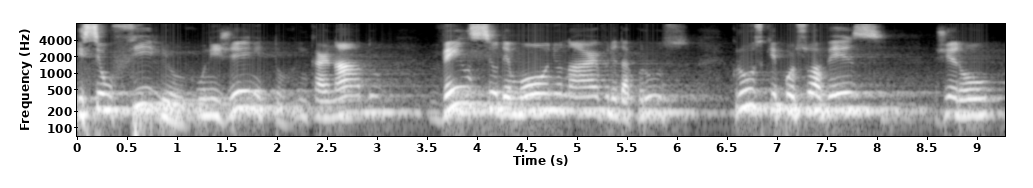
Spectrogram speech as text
E seu Filho unigênito, encarnado, vence o demônio na árvore da cruz, cruz que por sua vez gerou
